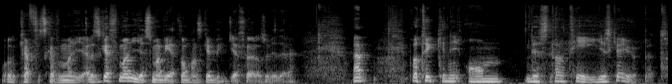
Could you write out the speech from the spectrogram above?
Och skaffar man nya. Eller så skaffar man nya som man vet vad man ska bygga för och så vidare. Men vad tycker ni om det strategiska djupet?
